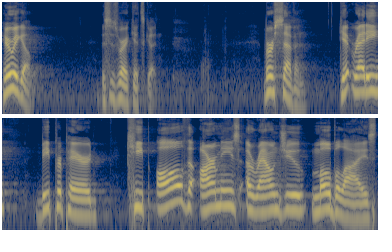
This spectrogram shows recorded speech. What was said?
here we go. This is where it gets good. Verse 7 Get ready, be prepared, keep all the armies around you mobilized,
